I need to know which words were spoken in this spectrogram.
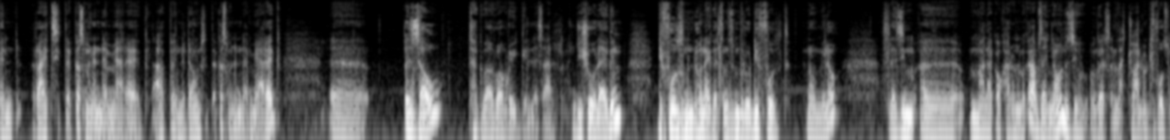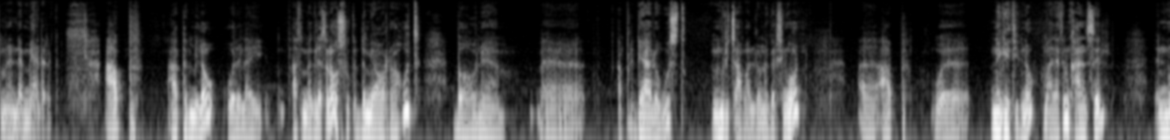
and right ሲጠቀስ ምን እንደሚያደረግ up and down ሲጠቀስ ምን እንደሚያደረግ እዛው ተግባሩ አብሮ ይገለጻል። ጂሾ ላይ ግን default ምን እንደሆነ አይገልጽም። ዝም ብሎ default ነው የሚለው። ስለዚህ ማላቀው ካልሆነ በቀር አብዛኛውን እዚሁ እገልጽላችኋለሁ default ምን እንደሚያደርግ። up up የሚለው ወደ ላይ ጣት መግለጽ ነው። እሱ ቅድም ያወራሁት በሆነ dialog ውስጥ ምርጫ ባለው ነገር ሲኖር up negative ነው። ማለትም cancel no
